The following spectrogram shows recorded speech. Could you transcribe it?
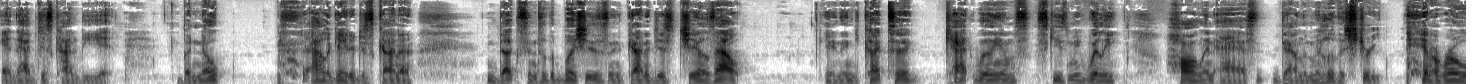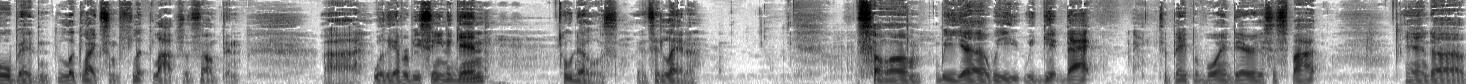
and that'd just kind of be it. But nope. Alligator just kind of ducks into the bushes and kind of just chills out. And then you cut to Katt Williams, excuse me, Willie, hauling ass down the middle of the street in a robe and look like some flip flops or something. Uh, will he ever be seen again? Who knows? It's Atlanta. So, um, we, uh, we, we get back to Paper Boi and Darius' spot and, uh,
